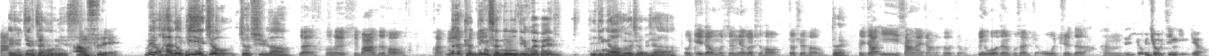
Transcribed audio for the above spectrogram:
打哎、呀？这样讲好像也是好，像是哎、没有还没毕业就就去啦。对，都是十八之后快毕业。那肯定成年一定会被，一定要喝酒一下啊。我记得我们是那个时候就去喝，对，比较意义上来讲的喝酒，冰火真的不算酒，我觉得啦，可能有酒精饮料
